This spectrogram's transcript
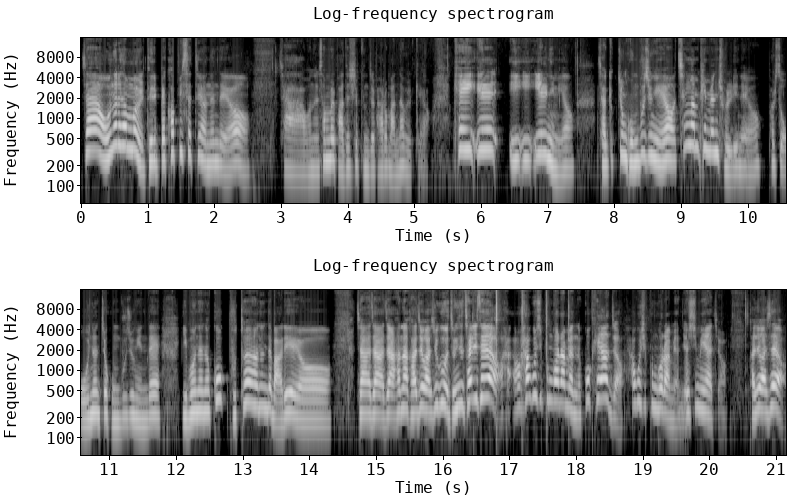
자, 오늘의 선물 드립백 커피 세트였는데요. 자, 오늘 선물 받으실 분들 바로 만나볼게요. K1221님이요. 자격증 공부 중이에요. 책만 피면 졸리네요. 벌써 5년째 공부 중인데, 이번에는 꼭 붙어야 하는데 말이에요. 자, 자, 자, 하나 가져가시고 정신 차리세요! 하, 고 싶은 거라면 꼭 해야죠. 하고 싶은 거라면 열심히 해야죠. 가져가세요.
